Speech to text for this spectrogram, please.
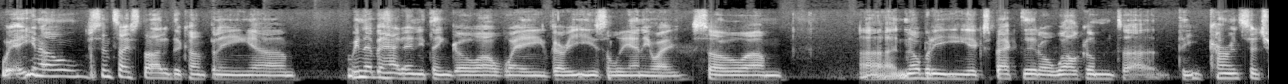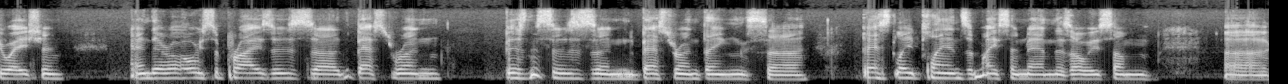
we, you know, since I started the company, um, we never had anything go our way very easily anyway. So um, uh, nobody expected or welcomed uh, the current situation. And there are always surprises. Uh, the best run businesses and best run things, uh, best laid plans of mice and men, there's always some uh,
